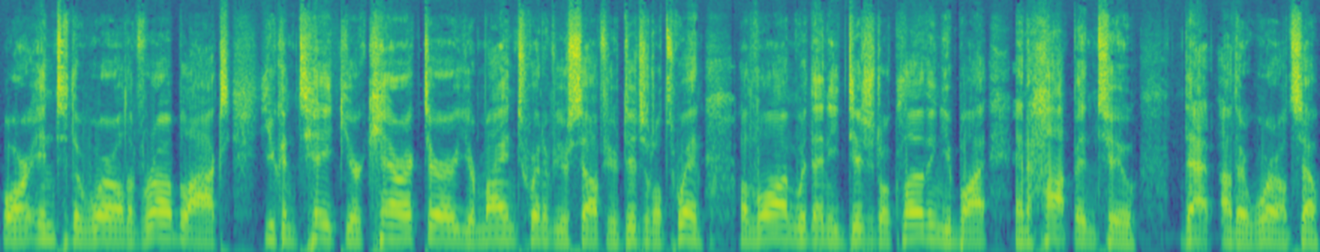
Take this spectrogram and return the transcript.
or into the world of Roblox, you can take your character, your mind twin of yourself, your digital twin, along with any digital clothing you bought and hop into that other world. So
